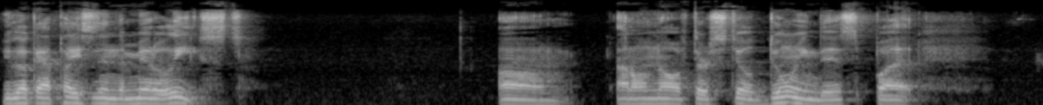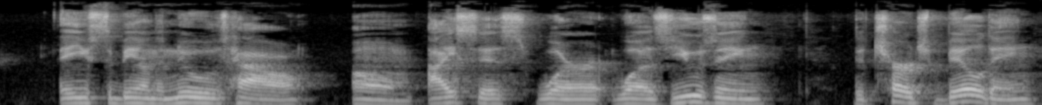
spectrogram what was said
you look at places in the Middle East. Um I don't know if they're still doing this, but it used to be on the news how um, ISIS were was using the church building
